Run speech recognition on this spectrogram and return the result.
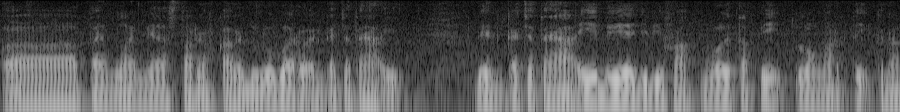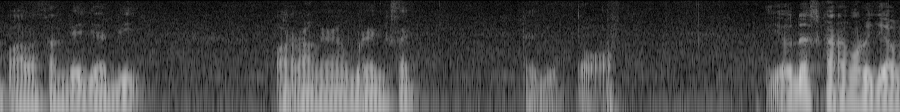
uh, timelinenya Story of Kale dulu baru NKCTHI di NKCTHI dia jadi fuckboy tapi lo ngerti kenapa alasan dia jadi orang yang brengsek. Kayak gitu. Ya udah sekarang udah jam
